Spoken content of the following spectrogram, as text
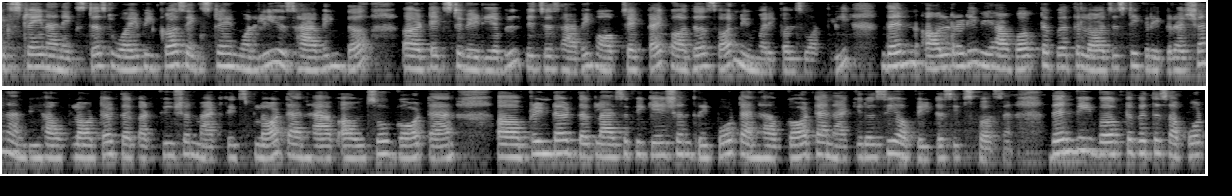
xtrain and xtest why? Because xtrain only is having the uh, text variable which is having object type others are numericals only. Then already we have worked with the logistic regression and we have plotted the confusion matrix plot and have also got and uh, printed the classification report and have got an accuracy of 86 percent. Then we worked with the support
